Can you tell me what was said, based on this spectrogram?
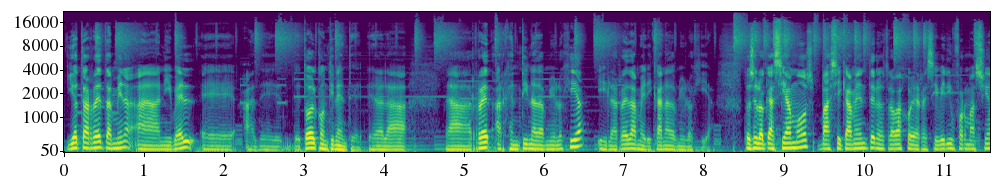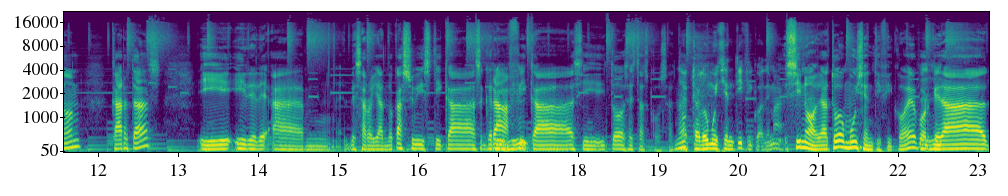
y otra red también a, nivel eh, de, de todo el continente. Era la, la red argentina de omniología y la red americana de omniología. Entonces lo que hacíamos, básicamente, nuestro trabajo era recibir información, cartas, y ir ah, desarrollando casuísticas, gráficas y, y todas estas cosas. ¿no? Es todo muy científico, además. Sí, no, era todo muy científico, ¿eh? porque era,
